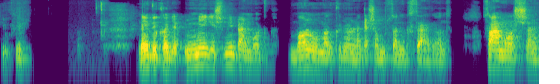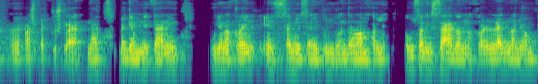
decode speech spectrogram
jutni. Nézzük, hogy mégis miben volt valóban különleges a 20. század. Számos aspektus lehetne megemlíteni, Ugyanakkor én, én személy szerint úgy gondolom, hogy a 20. századnak a legnagyobb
